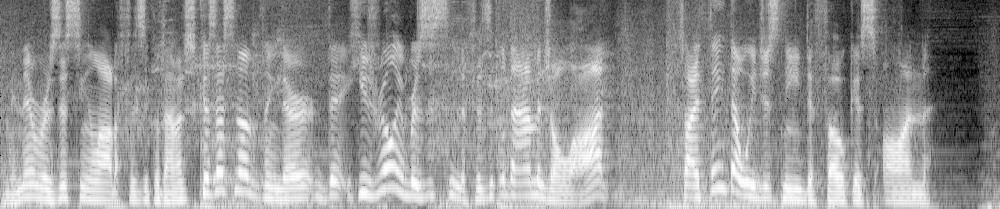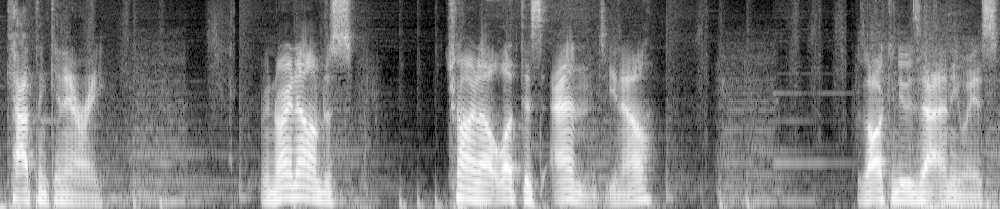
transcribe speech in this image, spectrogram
I mean, they're resisting a lot of physical damage, because that's another thing, they're, they, he's really resisting the physical damage a lot. So I think that we just need to focus on Captain Canary. I mean, right now I'm just trying to let this end, you know? Because all I can do is that anyways.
